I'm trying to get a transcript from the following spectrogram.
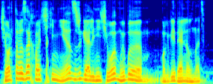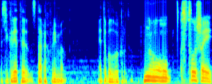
чертовы захватчики не сжигали ничего, мы бы могли реально узнать секреты старых времен. Это было бы круто. Ну, слушай,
